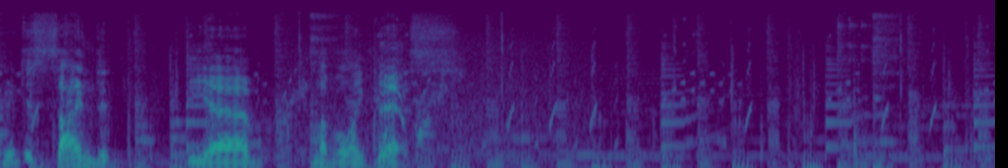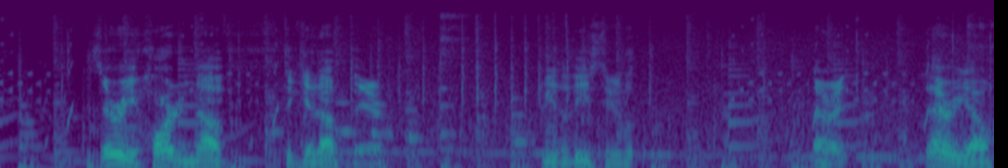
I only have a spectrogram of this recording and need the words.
Who designed the, the uh, level like this? It's already hard enough to get up there. For either these two. Alright, there we go.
